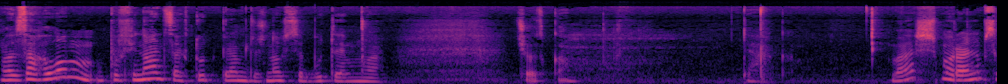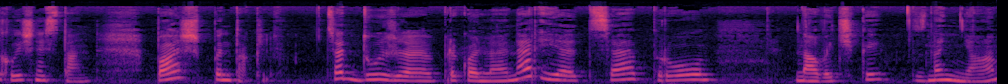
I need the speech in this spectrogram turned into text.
Але загалом по фінансах тут прям должно все бути чітко. Ваш морально-психологічний стан. Паш Пентаклів. Це дуже прикольна енергія, це про навички, знання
